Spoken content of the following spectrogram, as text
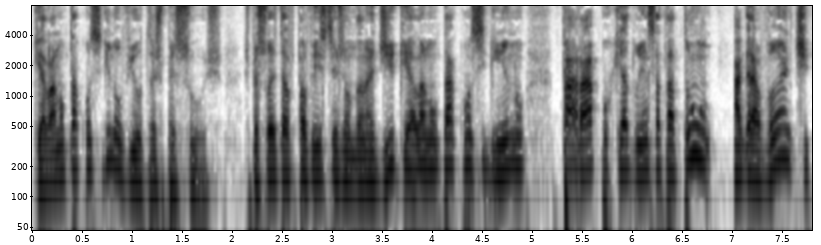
que ela não está conseguindo ouvir outras pessoas. As pessoas tal- talvez estejam dando a dica e ela não está conseguindo parar porque a doença está tão agravante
